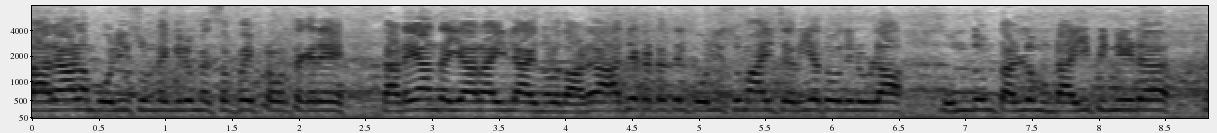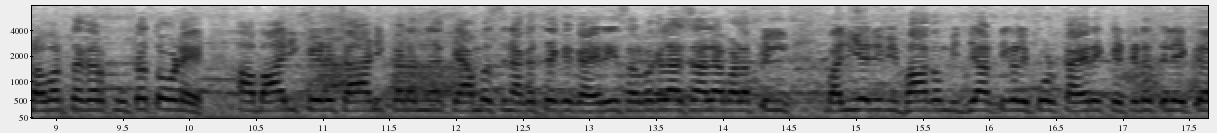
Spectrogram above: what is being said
ധാരാളം പോലീസ് ഉണ്ടെങ്കിലും എസ് എഫ് ഐ പ്രവർത്തകരെ തടയാൻ തയ്യാറായില്ല എന്നുള്ളതാണ്. ആദ്യഘട്ടത്തിൽ പോലീസുമായി ചെറിയ തോതിലുള്ള ഉന്തും തള്ളും ഉണ്ടായി. പിന്നീട് പ്രവർത്തകർ കൂട്ടത്തോടെ ആ ബാരിക്കേഡ് ചാടിക്കടന്ന് ക്യാമ്പസിനകത്തേക്ക് കയറി. സർവകലാശാല വളപ്പിൽ വലിയൊരു വിഭാഗം വിദ്യാർത്ഥികൾ ഇപ്പോൾ കയറി കെട്ടിടത്തിലേക്ക്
